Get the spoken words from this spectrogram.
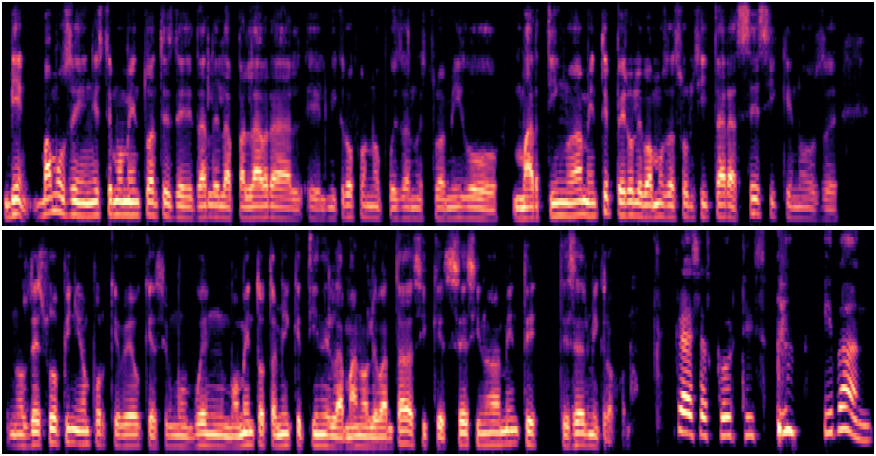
Bien, vamos en este momento, antes de darle la palabra, al, el micrófono, pues a nuestro amigo Martín nuevamente, pero le vamos a solicitar a Ceci que nos, eh, nos dé su opinión porque veo que hace un buen momento también que tiene la mano levantada, así que Ceci nuevamente te cede el micrófono. Gracias, Curtis. Iván,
